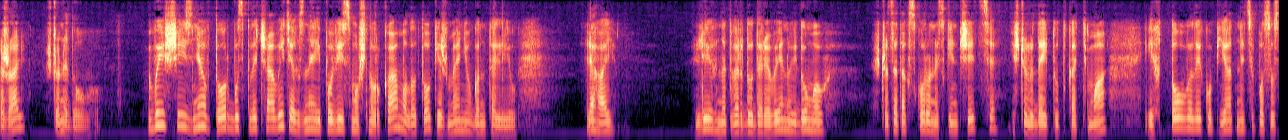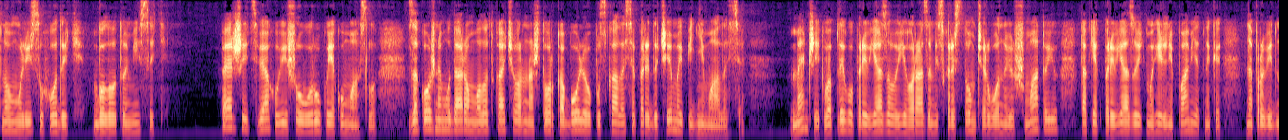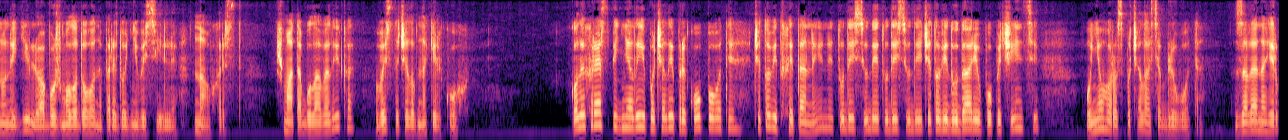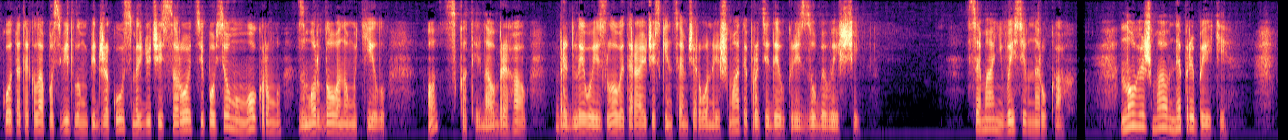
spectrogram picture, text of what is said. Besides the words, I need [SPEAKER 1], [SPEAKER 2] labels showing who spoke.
[SPEAKER 1] Жаль, що недовго. Вищий зняв торбу з плеча, витяг з неї повісьму шнурка, молоток і жменю гонталів. Лягай. Ліг на тверду деревину і думав, що це так скоро не скінчиться, і що людей тут катьма, і хто в Велику п'ятницю по сосновому лісу ходить, болото місить. Перший цвях увійшов у руку, як у масло. За кожним ударом молотка чорна шторка болю опускалася перед очима і піднімалася. Менший квапливо перев'язував його разом із хрестом червоною шматою, так як перев'язують могильні пам'ятники на провідну неділю або ж молодого напередодні весілля, навхрест. Шмата була велика, вистачило б на кількох. Коли хрест підняли і почали прикопувати, чи то від хитанини туди-сюди, туди-сюди, чи то від ударів по печінці, у нього розпочалася блювота. Зелена гіркота текла по світлому піджаку, смердючій сороці, по всьому мокрому, змордованому тілу. От скотина обригав, бредливо і зло, витираючись кінцем червоної шмати, процідив крізь зуби вищий. Семань висів на руках. Ноги ж мав неприбиті.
